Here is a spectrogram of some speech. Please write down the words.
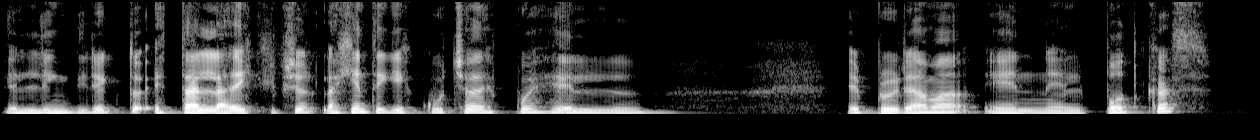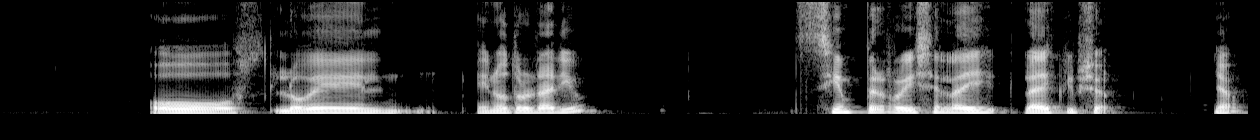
el link directo. Está en la descripción. La gente que escucha después el, el programa en el podcast o lo ve en, en otro horario, siempre revisen la, descripción. ¿Ya?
